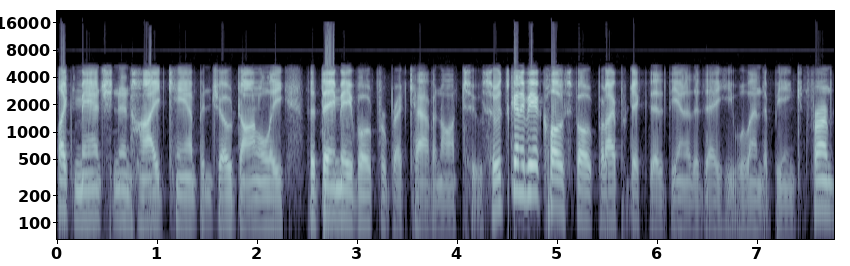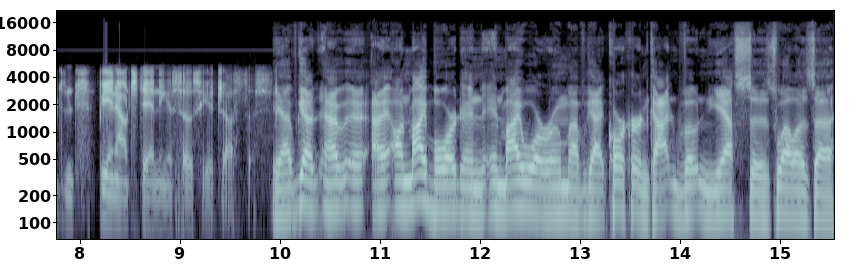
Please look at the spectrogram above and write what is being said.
like Manchin and Heitkamp and Joe Donnelly, that they may vote for Brett Kavanaugh too. So it's going to be a close vote, but I predict that at the end of the day, he will end up being confirmed and be an outstanding associate justice. Yeah, I've got I've, I, on my board and in my war room, I've got Corker and Cotton voting yes, as well as uh,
